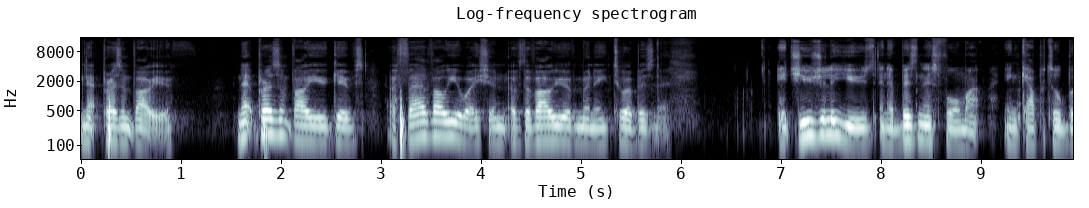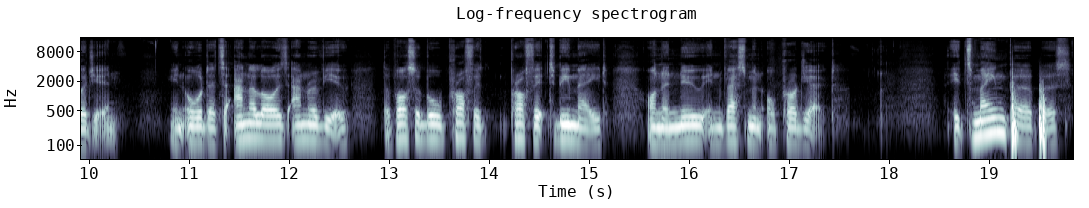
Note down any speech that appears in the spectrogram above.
net present value? Net present value gives a fair valuation of the value of money to a business. It's usually used in a business format in capital budgeting in order to analyse and review the possible profit, profit to be made on a new investment or project. Its main purpose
